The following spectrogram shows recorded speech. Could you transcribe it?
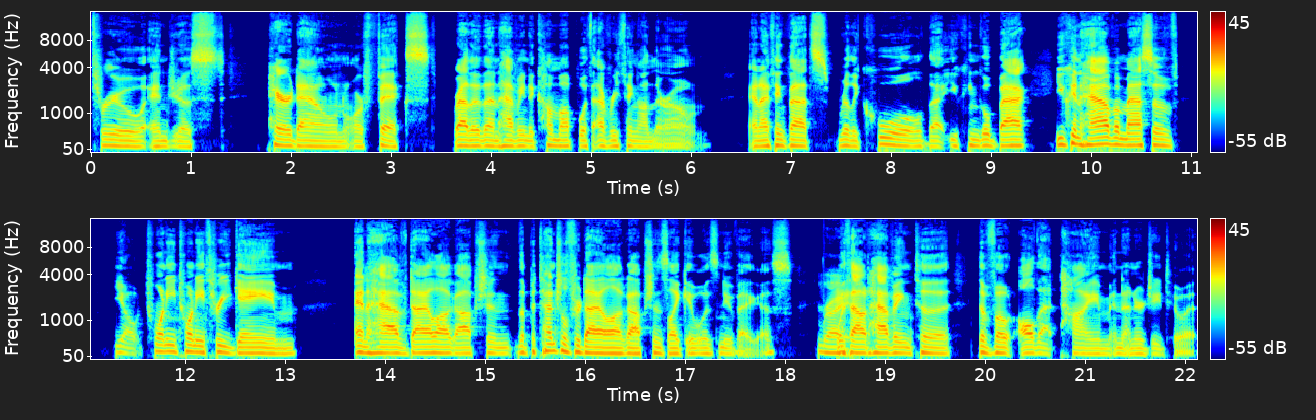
through and just pare down or fix rather than having to come up with everything on their own. And I think that's really cool that you can go back, you can have a massive, you know, 2023 game and have dialogue option, the potential for dialogue options like it was New Vegas Right. without having to devote all that time and energy to it.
